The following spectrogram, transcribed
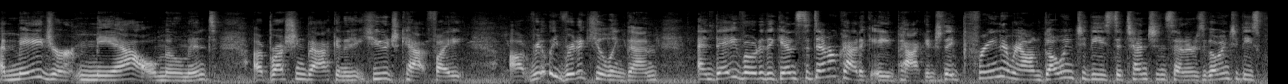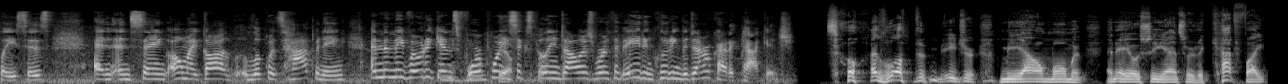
A major meow moment, uh, brushing back in a huge cat fight, uh, really ridiculing them and they voted against the Democratic aid package. They preen around going to these detention centers, going to these places, and, and saying, oh my God, look what's happening. And then they vote against mm-hmm. $4.6 yeah. billion dollars worth of aid, including the Democratic package. So I love the major meow moment. An AOC answered a catfight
